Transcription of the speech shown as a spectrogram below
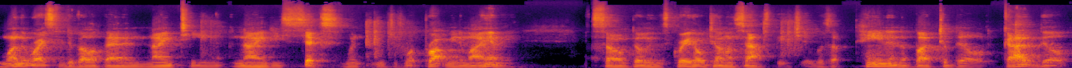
won the rights to develop that in 1996, when, which is what brought me to Miami. So building this great hotel in South Beach, it was a pain in the butt to build. Got it built,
